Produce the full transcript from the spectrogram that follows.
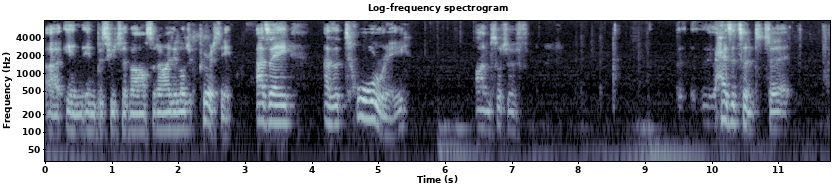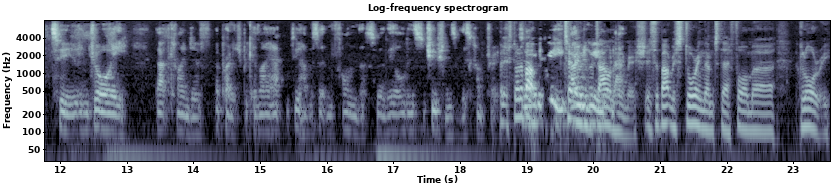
uh, in in pursuit of our sort of ideological purity. As a as a Tory, I'm sort of hesitant to to enjoy that kind of approach because I ha- do have a certain fondness for the old institutions of this country. But it's not So about tearing them down, Hamish. It's about restoring them to their former glory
